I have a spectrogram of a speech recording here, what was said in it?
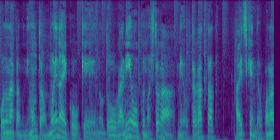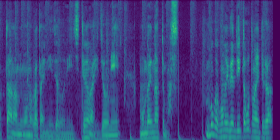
コロナ禍の日本とは思えない光景の動画に多くの人が目を疑ったと。愛知県で行った波物語2021っていうのが非常に問題になってます。僕はこのイベント行ったことないっていうか、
